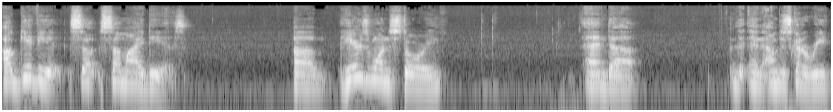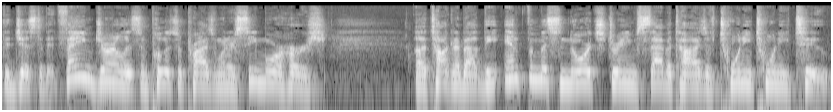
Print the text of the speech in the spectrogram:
I'll give you so, some ideas. Um, here's one story, and uh, and I'm just going to read the gist of it. Famed journalist and Pulitzer Prize winner Seymour Hersh uh, talking about the infamous Nord Stream sabotage of 2022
